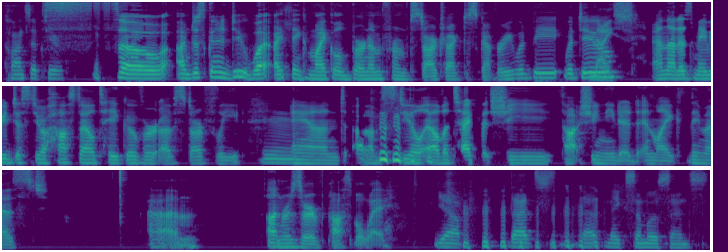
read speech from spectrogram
concept here? So I'm just gonna do what I think Michael Burnham from Star Trek Discovery would be would do, Nice. and that is maybe just do a hostile takeover of Starfleet Mm, and um, steal all the tech that she thought she needed in like the most um, unreserved possible way. Yeah, that's that makes the most sense.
